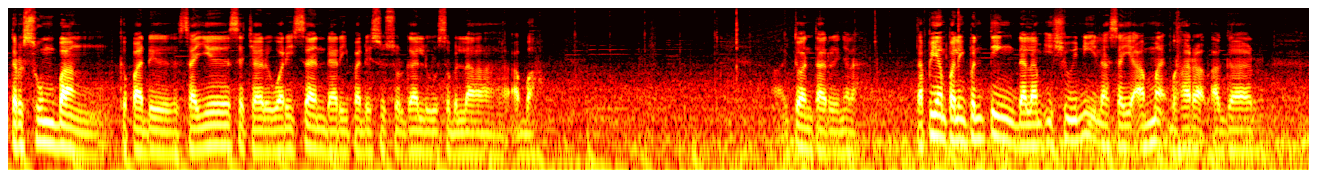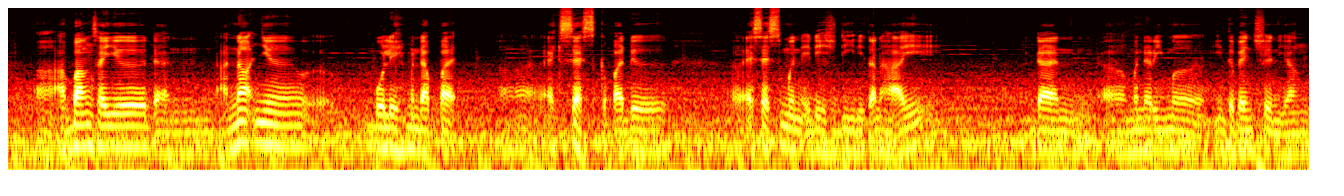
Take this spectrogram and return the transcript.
tersumbang kepada saya secara warisan daripada susur galuh sebelah abah. Ha, itu antaranya lah. Tapi yang paling penting dalam isu ini ialah saya amat berharap agar uh, abang saya dan anaknya boleh mendapat uh, akses kepada uh, assessment ADHD di tanah air dan uh, menerima intervention yang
